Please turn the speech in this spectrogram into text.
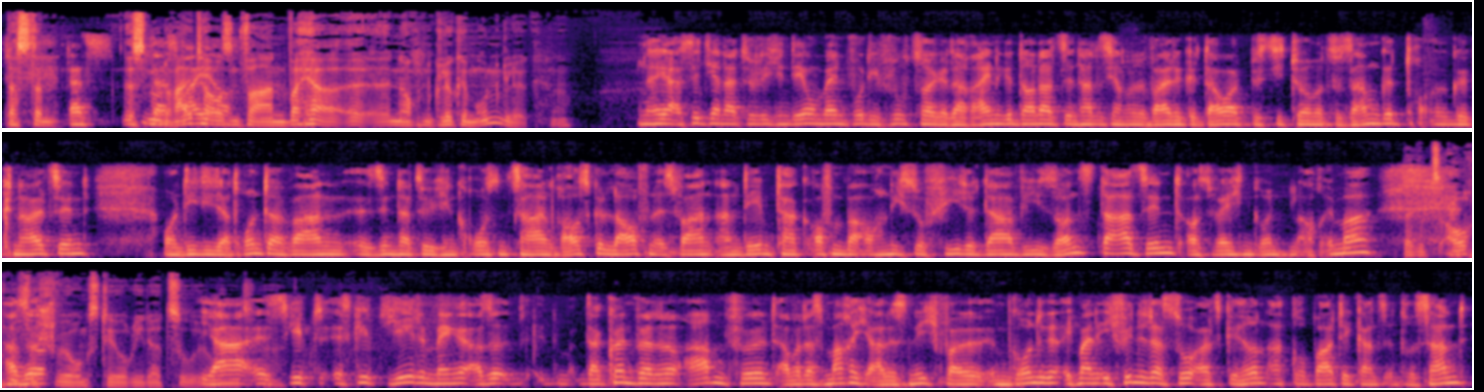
Dass dann, das, das nur 3.000 war ja waren, war ja äh, noch ein Glück im Unglück. Ne? Naja, es sind ja natürlich in dem Moment, wo die Flugzeuge da reingedonnert sind, hat es ja noch eine Weile gedauert, bis die Türme zusammengeknallt sind. Und die, die da drunter waren, sind natürlich in großen Zahlen rausgelaufen. Es waren an dem Tag offenbar auch nicht so viele da, wie sonst da sind, aus welchen Gründen auch immer. Da gibt's auch eine also, Verschwörungstheorie dazu. Ja, übrigens. es gibt, es gibt jede Menge, also da können wir noch abendfüllend, aber das mache ich alles nicht, weil im Grunde, ich meine, ich finde das so als Gehirnakrobatik ganz interessant,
